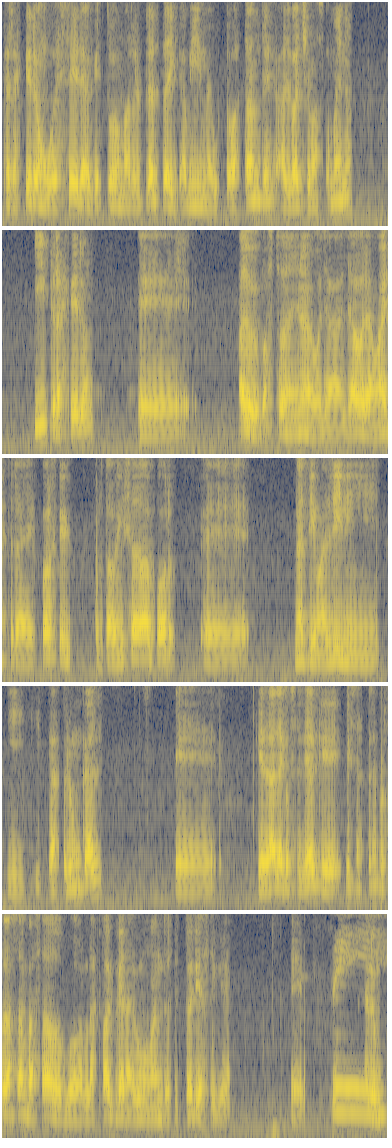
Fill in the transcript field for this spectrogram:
Trajeron Huesera que estuvo en Mar del Plata y que a mí me gustó bastante, al bache más o menos. Y trajeron eh, algo que pasó de nuevo, la, la obra maestra de Jorge, protagonizada por eh, Nati Maldini y Casper Uncal. eh, que da la casualidad que esas tres personas han pasado por la FACA en algún momento de su historia, así que sí, era un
